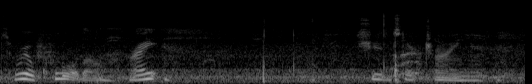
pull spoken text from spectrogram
It's real cool though, right? Should start trying it.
